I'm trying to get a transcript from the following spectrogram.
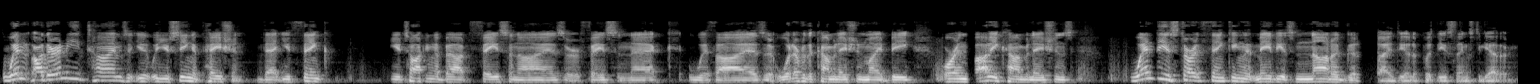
when, are there any times that you, when you're seeing a patient that you think you're talking about face and eyes or face and neck with eyes or whatever the combination might be, or in body combinations, when do you start thinking that maybe it's not a good idea to put these things together?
